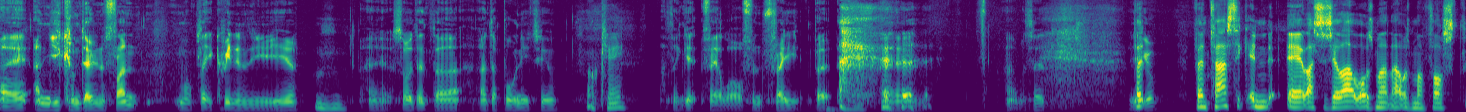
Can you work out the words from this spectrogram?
Uh, and you come down the front and we'll play Queen of the New Year. Mm-hmm. Uh, so I did that. I had a ponytail. Okay. I think it fell off in fright, but um, that was it. There But- you go. Fantastic. And uh, as I say, that was my that was my first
